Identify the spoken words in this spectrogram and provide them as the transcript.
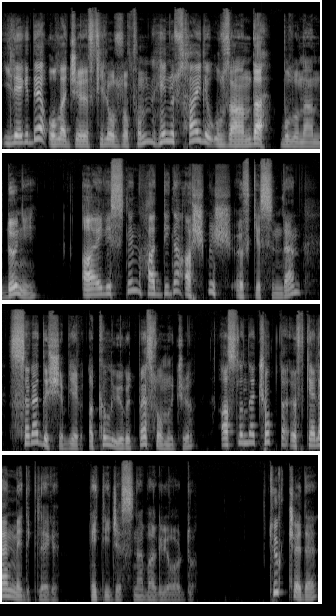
ileride olacağı filozofun henüz hayli uzağında bulunan Döni, ailesinin haddini aşmış öfkesinden sıra dışı bir akıl yürütme sonucu aslında çok da öfkelenmedikleri neticesine varıyordu. Türkçe'de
